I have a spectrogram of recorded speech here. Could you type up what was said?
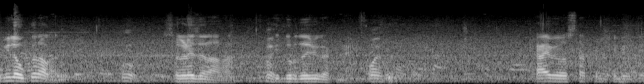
तुम्ही लवकर आलात. हो. सगळेजण आलात. होय. ही दुर्दैवी घटना आहे. होय काय व्यवस्थापन केली होती?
